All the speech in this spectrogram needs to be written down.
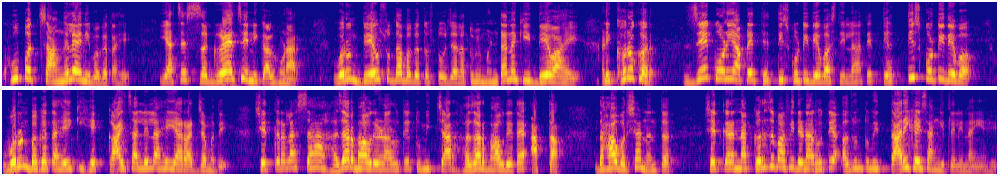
खूपच चांगल्याने बघत आहे. याचे सगळ्याचे निकाल होणार. वरून देवसुद्धा बघत असतो ज्याला तुम्ही म्हणता ना की देव आहे. आणि खरोखर जे कोणी आपले तेहतीस कोटी देव असतील ना ते तेहतीस कोटी देव वरून बघत आहे की हे काय चाललेलं आहे या राज्यामध्ये. शेतकऱ्याला सहा हजार भाव देणार होते तुम्ही चार हजार भाव देत आहे आत्ता. दहा वर्षानंतर शेतकऱ्यांना कर्जमाफी देणार होते अजून तुम्ही तारीखही सांगितलेली नाही आहे.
